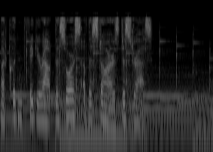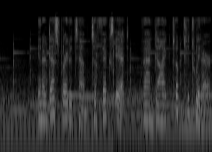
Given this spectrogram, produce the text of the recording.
but couldn't figure out the source of the star's distress. In a desperate attempt to fix it, Van Dyke took to Twitter,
